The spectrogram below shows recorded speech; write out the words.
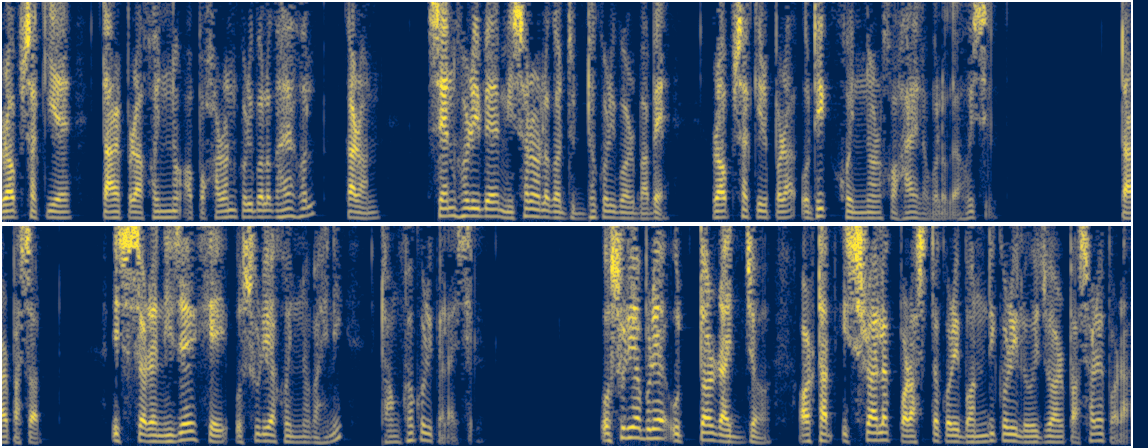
ৰব চাকিয়ে তাৰ পৰা সৈন্য অপসাৰণ কৰিব লগাহে হ'ল কাৰণ চেনহৰিবে মিছৰৰ লগত যুদ্ধ কৰিবৰ বাবে ৰব চাকিৰ পৰা অধিক সৈন্যৰ সহায় ল'ব লগা হৈছিল। তাৰ পাছত ঈশ্বৰে নিজে সেই অচুৰীয়া সৈন্য বাহিনী ধ্বংস কৰি পেলাইছিল। অচুৰীয়াবোৰে উত্তৰ ৰাজ্য অৰ্থাৎ ইছৰাইলক পৰাস্ত কৰি বন্দী কৰি লৈ যোৱাৰ পাছৰে পৰা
